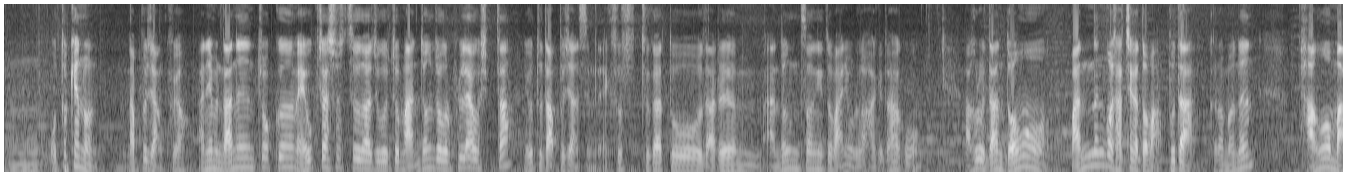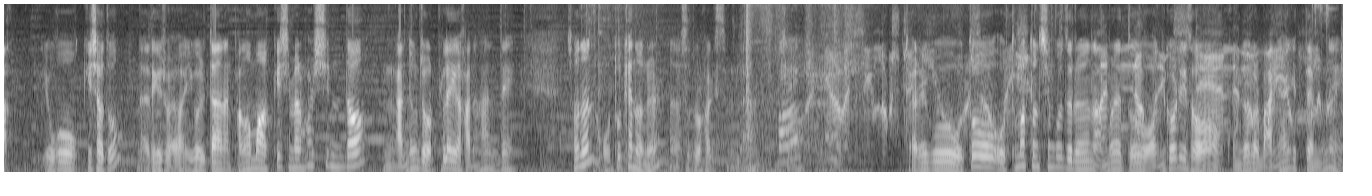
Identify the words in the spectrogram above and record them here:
음, 오토캐논 나쁘지 않고요. 아니면 나는 조금 애국자 수트 가지고 좀 안정적으로 플레이하고 싶다? 이것도 나쁘지 않습니다. 엑소수트가 또 나름 안정성이 또 많이 올라가기도 하고 아 그리고 난 너무 맞는 거 자체가 너무 아프다. 그러면은 방어막 요거 끼셔도 네, 되게 좋아요. 이거 일단 방어막 끼시면 훨씬 더 음, 안정적으로 플레이가 가능한데 저는 오토캐논을 어, 쓰도록 하겠습니다. 오케이. 자, 그리고 오토, 오토마톤 친구들은 아무래도 원거리에서 공격을 많이 하기 때문에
